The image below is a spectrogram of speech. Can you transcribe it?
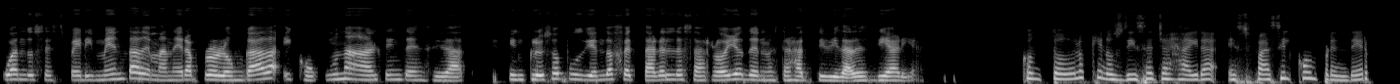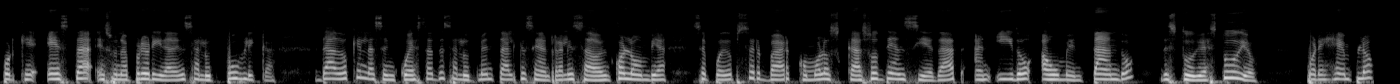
cuando se experimenta de manera prolongada y con una alta intensidad, incluso pudiendo afectar el desarrollo de nuestras actividades diarias. Con todo lo que nos dice Yajaira, es fácil comprender por qué esta es una prioridad en salud pública, dado que en las encuestas de salud mental que se han realizado en Colombia se puede observar cómo los casos de ansiedad han ido aumentando de estudio a estudio. Por ejemplo,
